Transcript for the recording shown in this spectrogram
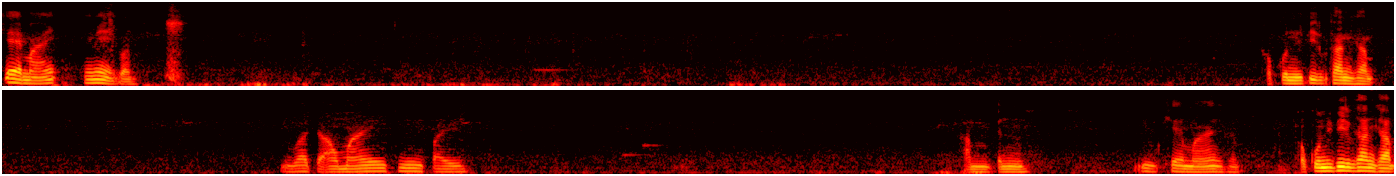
แก้ไม้ให้แม่ก่อนขอบคุณพี่ๆทุกท่านครับว่าจะเอาไม้ที่นี่ไป ทำเป็นยิ้วแค่ไม้ครับ ขอบคุณพี่ๆทุกท่านครับ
